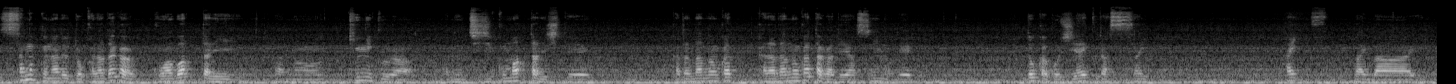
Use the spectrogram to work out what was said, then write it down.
寒くなると体がこわばったりあの筋肉があの縮こまったりして体のが体の方が出やすいのでどうかご自愛ください。はいバイバイ。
